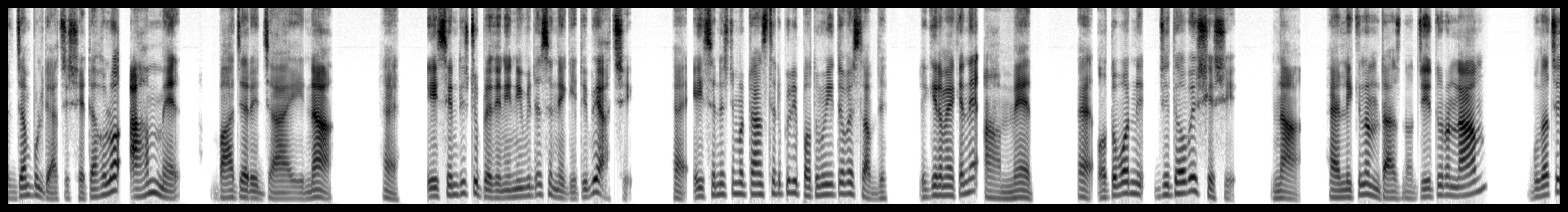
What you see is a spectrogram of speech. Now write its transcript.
এক্সাম্পলটি আছে সেটা হলো আহমেদ বাজারে যায় না। হ্যাঁ এই সেন্টেন্স টু প্রেজেন্ট ইনভিডেন্সের নেগেটিভে আছে। হ্যাঁ এই সেন্টেন্সটি আমরা ট্রান্সলেট করি প্রথমে নিতে হবে সাবজেক্ট লিখলাম এখানে আহমেদ। হ্যাঁ অতপর যেতে হবে শেষে। না। হ্যাঁ লিখলাম ডাজ নট যেহেতু নাম বোঝাচ্ছে,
